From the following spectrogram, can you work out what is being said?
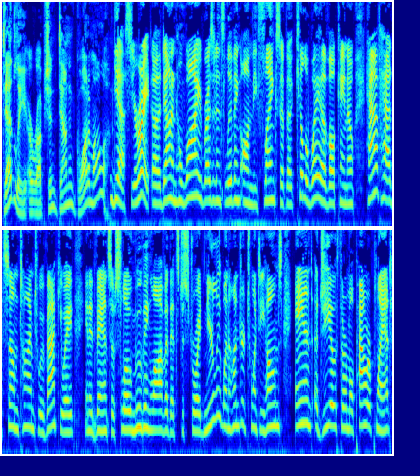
deadly eruption down in Guatemala. Yes, you're right. Uh, down in Hawaii, residents living on the flanks of the Kilauea volcano have had some time to evacuate in advance of slow moving lava that's destroyed nearly 120 homes and a geothermal power plant.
